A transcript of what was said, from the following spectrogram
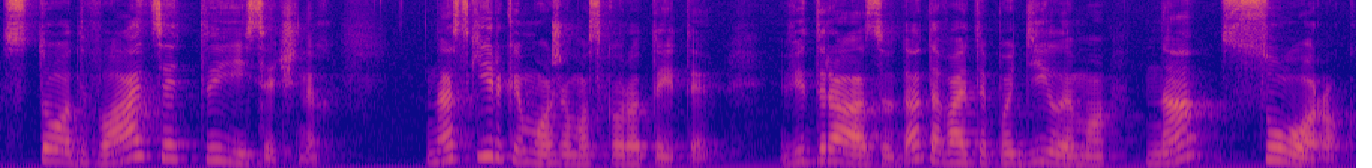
120 тисячних. Наскільки можемо скоротити? Відразу, да, давайте поділимо на 40.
